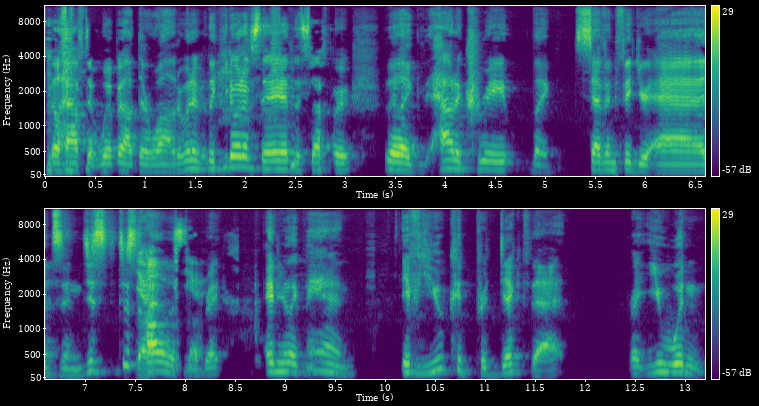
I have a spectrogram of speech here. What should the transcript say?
they'll have to whip out their wallet or whatever. Like you know what I'm saying? The stuff where they're like how to create like seven figure ads and just just Yeah, all of this stuff right? And you're like man if you could predict that right you wouldn't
